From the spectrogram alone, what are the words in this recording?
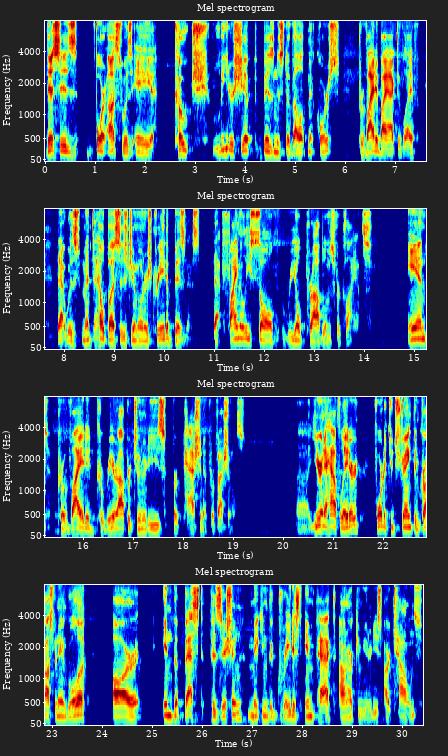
This is for us was a coach leadership business development course provided by Active Life that was meant to help us as gym owners create a business that finally solved real problems for clients and provided career opportunities for passionate professionals. Uh, a year and a half later, Fortitude Strength and CrossFit Angola are in the best position, making the greatest impact on our communities, our towns,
